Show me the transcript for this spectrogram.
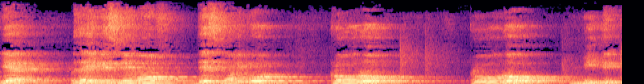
here what is the English name of this molecule chloro chloromethane.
